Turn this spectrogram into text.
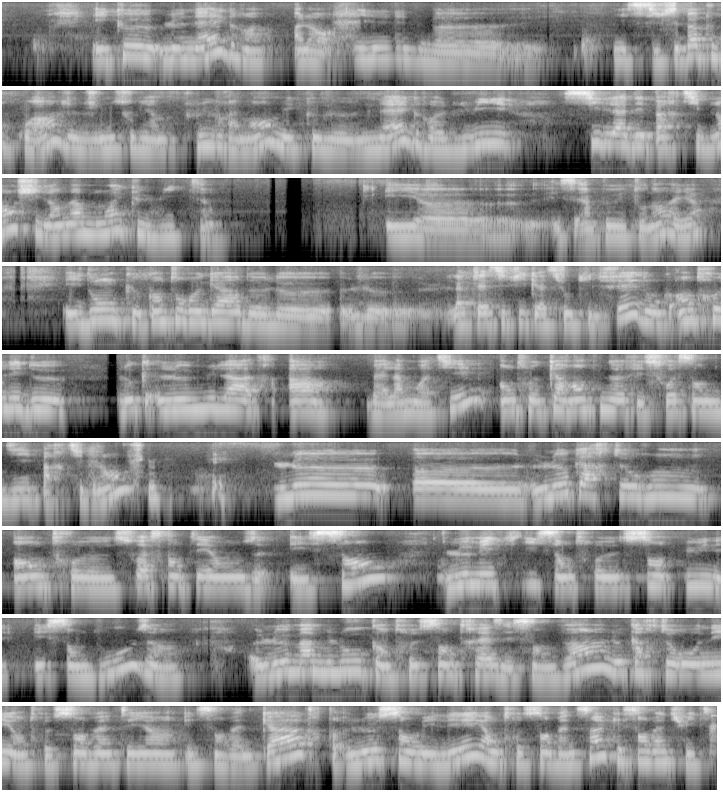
Et que le nègre, alors, il, je ne sais pas pourquoi, je ne me souviens plus vraiment, mais que le nègre, lui, s'il a des parties blanches, il en a moins que 8. Et, et c'est un peu étonnant d'ailleurs. Et donc, quand on regarde la classification qu'il fait, donc entre les deux, le, mulâtre a ben, la moitié, entre 49 et 70 parties blanches. Le, euh, le carteron entre 71 et 100, le métis entre 101 et 112, le mamelouk entre 113 et 120, le carteronné entre 121 et 124, le sang mêlé entre 125 et 128.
